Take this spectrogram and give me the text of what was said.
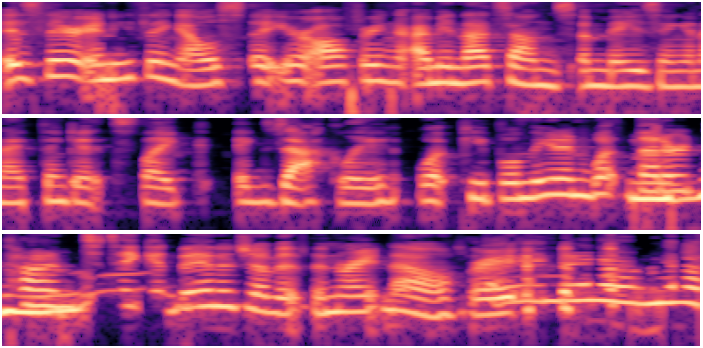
Is there anything else that you're offering? I mean, that sounds amazing and I think it's like exactly what people need and what better mm-hmm. time to take advantage of it than right now, right? Know, yeah.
